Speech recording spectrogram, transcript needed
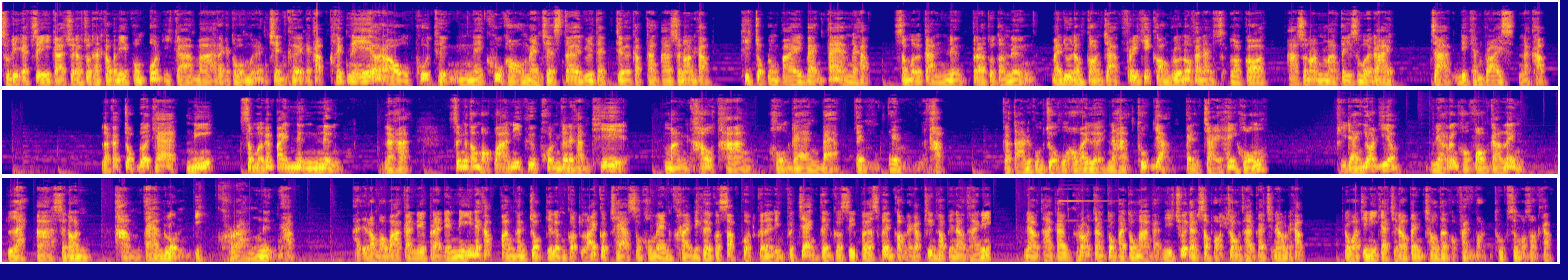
สวัสดีครับสวัสดี FC การช่วยนักทุนทันครับวันนี้ผมอ้นอีกามารายการตัวเหมือนเช่นเคยนะครับ คลิปนี้เราพูดถึงในคู่ของแมนเชสเตอร์ยูไนเต็ดเจอกับทางอาร์เซนอลครับ ที่จบลงไปแบ่งแต้มนะครับ เสมอกัน 1 ประตูต่อหนึ่งแมนยูนำก่อนจากฟรีคิกของบรูโน่ฟ r น a นซ์แล้วก็อาร์เซนอลมาตีเสมอได้จากดิคเคนไรส์นะครับ แล้วก็จบด้วยแค่นี้เสมอกันไป1-1นะฮะซึ่งก็ต้องบอกว่านี่คือผลการแข่งขันที่มันเข้าทาง หงแดงแบบเต็มๆนะครับก็ตามที่ผมโจหัวเอาไว้เลยนะฮะทุกอย่างเป็นใจให้หง ผีแดงยอดเยี่ยม ในเรื่องของฟอร์มการเล่น และอาร์เซนอลทำแต้มหล่นอีกครั้งหนึ่งครับอาจจะเรามาว่ากันในประเด็นนี้นะครับ ฟังกันจบอย่าลืมกดไลค์กดแชร์ส่งคอมเมนต์ใครไม่เคยกดซับกดกระดิ่งเพื่อแจ้งเตือนกดซีเปิร์สเป็นก่อนนะครับชื่นชอบในแนวทางนี้ แนวทางการวิเคราะห์จากตรงไปตรงมาแบบนี้ช่วยกันซัพพอร์ตช่องทางการชแนลนะครับเพราะว่าที่นี่การชแนลเป็นช่องทางของแฟนบอลทุกสโมสรครับ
